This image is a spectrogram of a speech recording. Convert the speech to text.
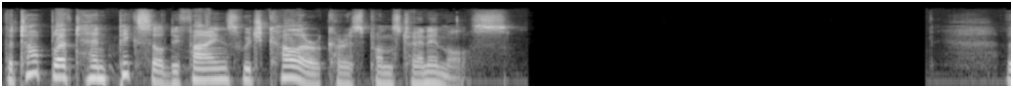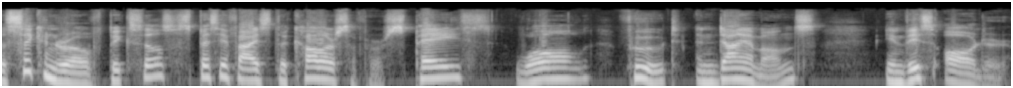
The top left-hand pixel defines which color corresponds to animals. The second row of pixels specifies the colors of our space, wall, food and diamonds in this order.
